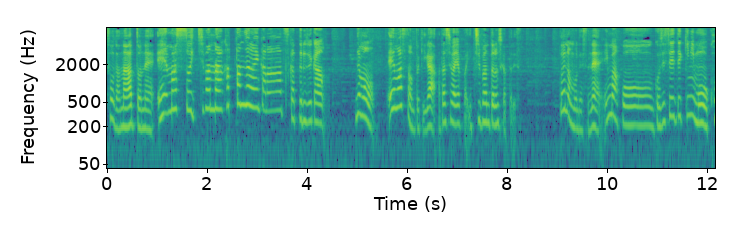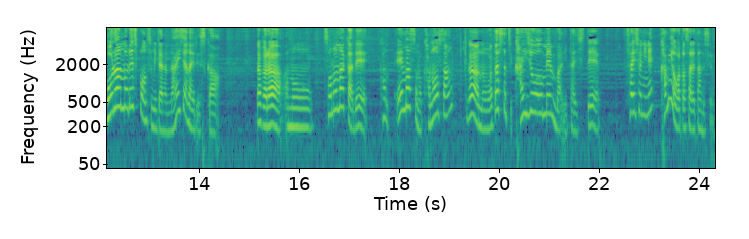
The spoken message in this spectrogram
そうだな、あとね、A マッソ一番長かったんじゃないかな、使ってる時間。でも、A マッソの時が私はやっぱ一番楽しかったです。というのもですね、今こう、ご時世的にもコールレスポンスみたいなのないじゃないですか。だから、あの、その中で、A マッソの加納さんが、あの、私たち会場メンバーに対して、最初にね、紙を渡されたんですよ。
